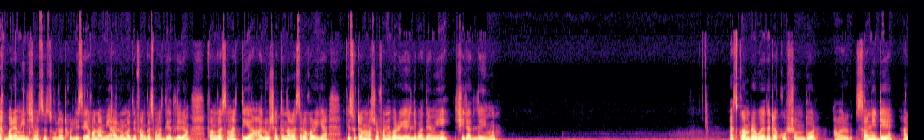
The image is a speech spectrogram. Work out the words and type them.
একবারে আমি ইলিশ মাছের চুল আট করলেছি এখন আমি আলুর মাঝে ফাঙ্গাস মাছ দিয়ে দিলাম ফাঙ্গাস মাছ দিয়া আলুর সাথে নাড়াচাড়া করিয়া কিছুটা মাছের পানি বাড়িয়া এলে বাদে আমি শিরা দিলাইমু আজকে আমরা ওয়েদারটা খুব সুন্দর, আর সানি ডে আর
